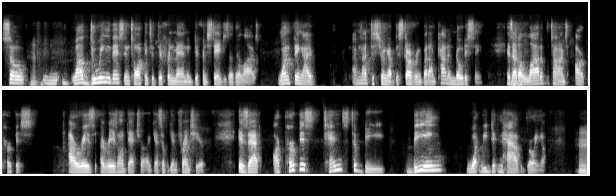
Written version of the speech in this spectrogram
So, mm-hmm. while doing this and talking to different men in different stages of their lives, one thing I've I'm not discovering, I'm discovering, but I'm kind of noticing is that a mm-hmm. lot of the times our purpose, our raise, our raison d'etre, I guess, again French here, is that our purpose tends to be being what we didn't have growing up. Hmm.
